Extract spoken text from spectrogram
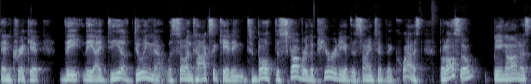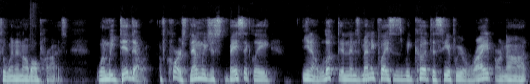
and cricket. The the idea of doing that was so intoxicating to both discover the purity of the scientific quest, but also being honest to win a Nobel Prize. When we did that, of course, then we just basically, you know, looked in as many places as we could to see if we were right or not,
